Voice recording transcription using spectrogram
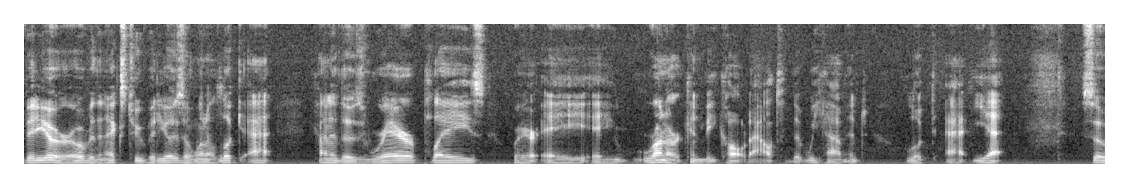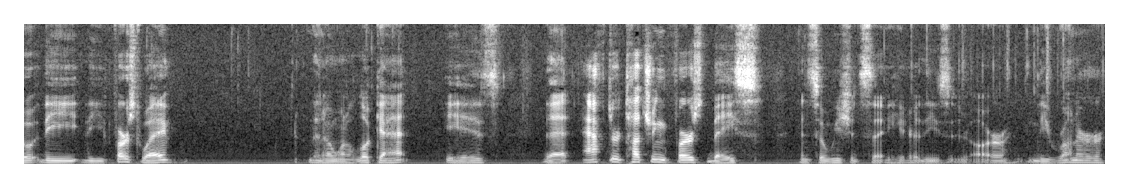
video or over the next two videos, I want to look at kind of those rare plays where a, a runner can be called out that we haven't looked at yet. So the, the first way that I want to look at is that after touching first base, and so we should say here these are the runner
